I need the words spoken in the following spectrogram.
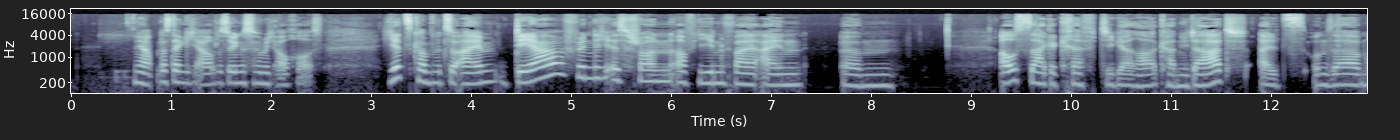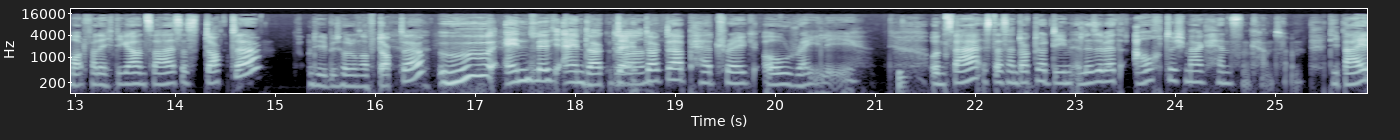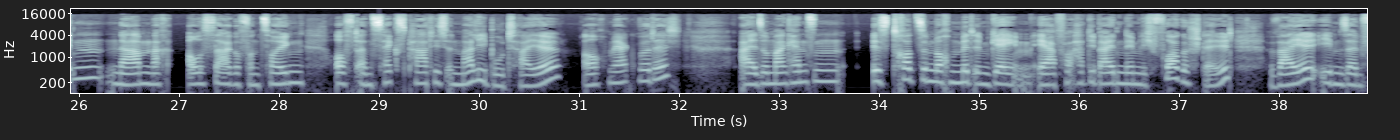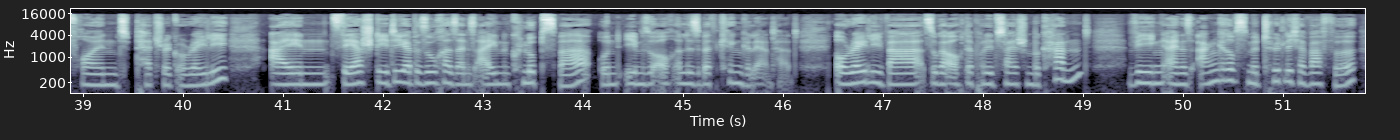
Ja, das denke ich auch. Deswegen ist es für mich auch raus. Jetzt kommen wir zu einem, der, finde ich, ist schon auf jeden Fall ein ähm, aussagekräftigerer Kandidat als unser Mordverdächtiger. Und zwar ist es Dr. und hier die Betonung auf Dr. Uh, endlich ein Doktor. Der Dr. Patrick O'Reilly. Und zwar ist das ein Doktor, den Elizabeth auch durch Mark Hansen kannte. Die beiden nahmen nach Aussage von Zeugen oft an Sexpartys in Malibu teil, auch merkwürdig. Also Mark Hansen ist trotzdem noch mit im Game. Er hat die beiden nämlich vorgestellt, weil eben sein Freund Patrick O'Reilly ein sehr stetiger Besucher seines eigenen Clubs war und ebenso auch Elizabeth kennengelernt hat. O'Reilly war sogar auch der Polizei schon bekannt wegen eines Angriffs mit tödlicher Waffe,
